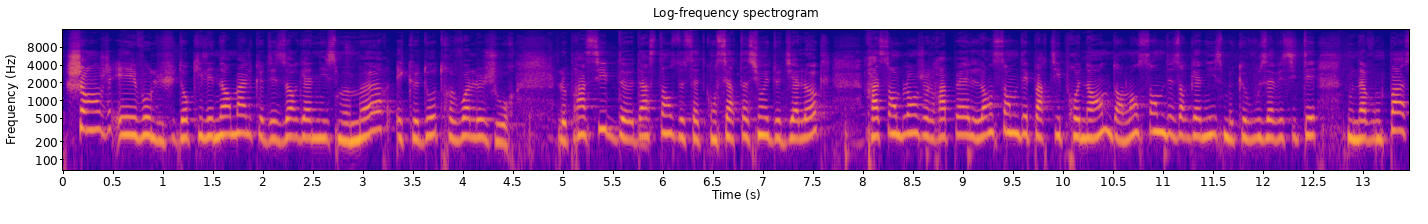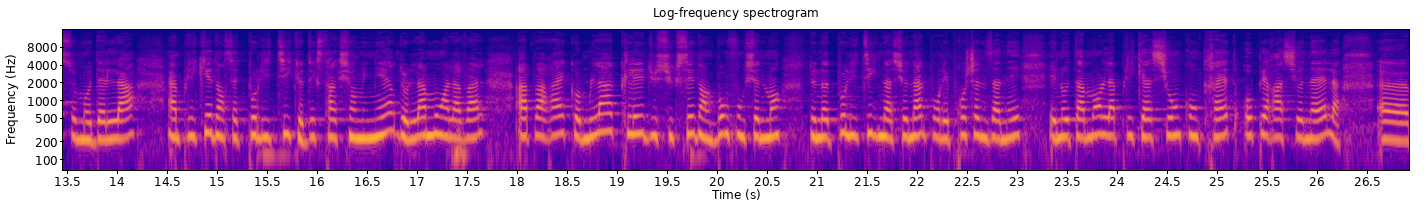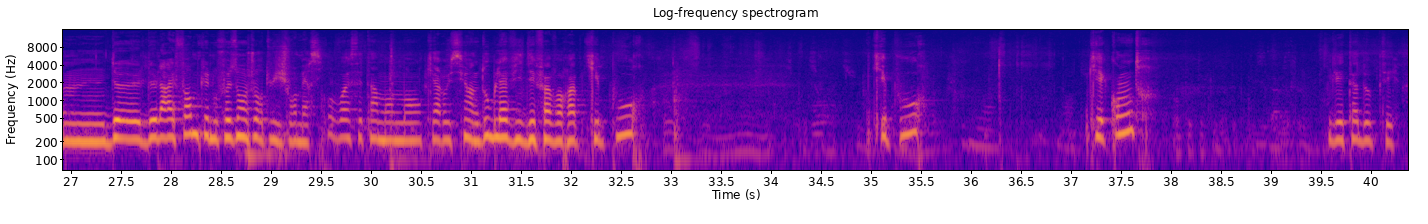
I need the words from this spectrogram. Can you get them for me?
change et évolue. Donc il est normal que des organismes meurent et que d'autres voient le jour. Le principe d'instance de cette concertation et de dialogue, rassemblant, je le rappelle, l'ensemble des parties prenantes, dans l'ensemble des organismes que vous avez cités, nous n'avons pas ce modèle-là impliqué dans cette politique d'extraction minière, de l'amont à l'aval, apparaît comme la clé du succès dans le bon fonctionnement de notre politique nationale pour les prochaines années, et notamment l'application concrète, opérationnelle euh, de, de la réforme que nous faisons aujourd'hui. Je vous remercie. On voit cet amendement qui a reçu un double avis défavorable. Qui est pour? Qui est pour? Qui est contre? Il est adopté.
